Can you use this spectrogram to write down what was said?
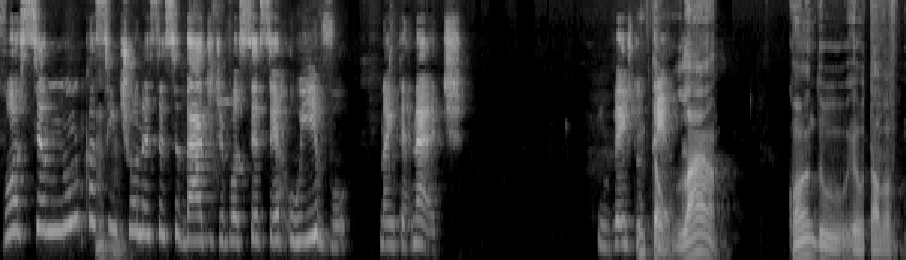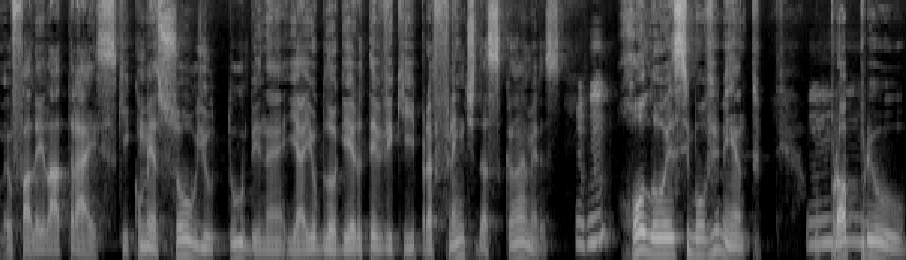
Você nunca uhum. sentiu necessidade de você ser o Ivo na internet? Em vez do então, treta? lá quando eu tava, eu falei lá atrás que começou o YouTube, né? E aí o blogueiro teve que ir para frente das câmeras, uhum. rolou esse movimento. Uhum. O próprio hum.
